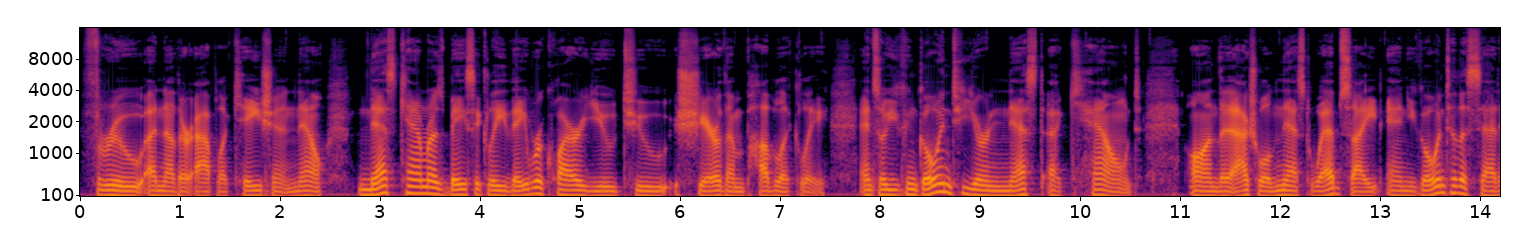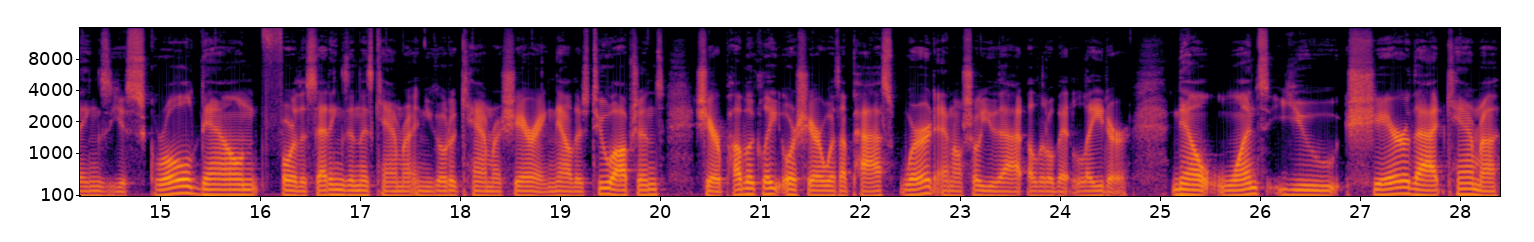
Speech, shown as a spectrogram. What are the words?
through another application. Now, Nest cameras, basically, they require you to share them publicly, and so you can go into your Nest Nest account on the actual Nest website and you go into the settings, you scroll down for the settings in this camera and you go to camera sharing. Now there's two options, share publicly or share with a password and I'll show you that a little bit later. Now once you share that camera,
